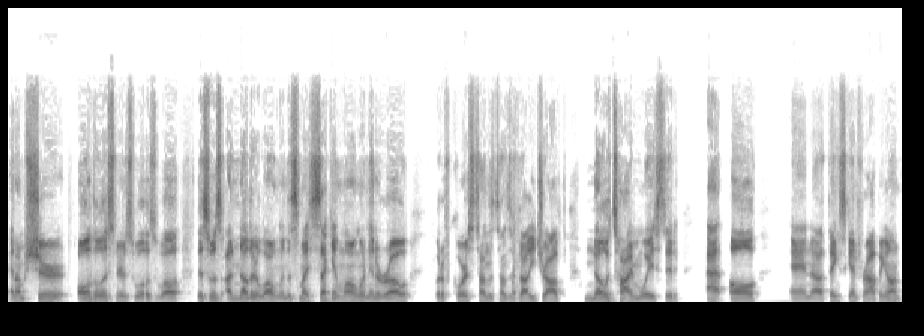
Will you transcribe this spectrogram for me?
and I'm sure all the listeners will as well. This was another long one. This is my second long one in a row, but of course, tons and tons of value dropped. No time wasted at all. And uh, thanks again for hopping on.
